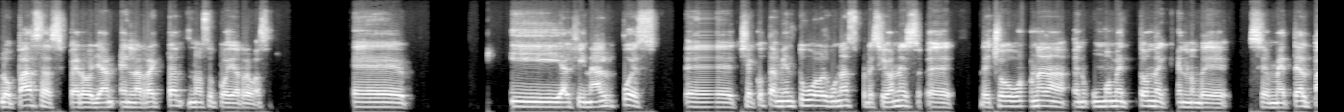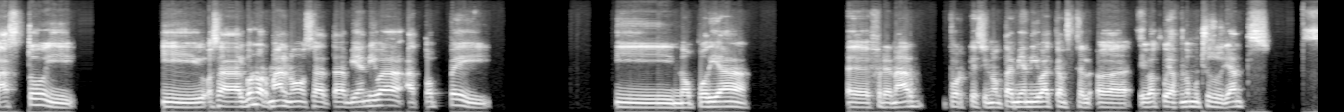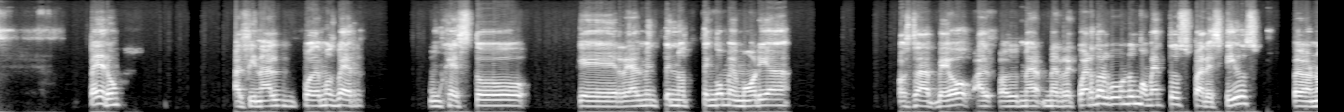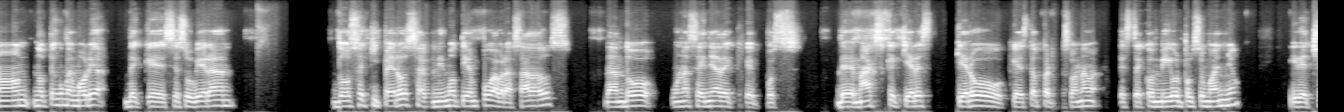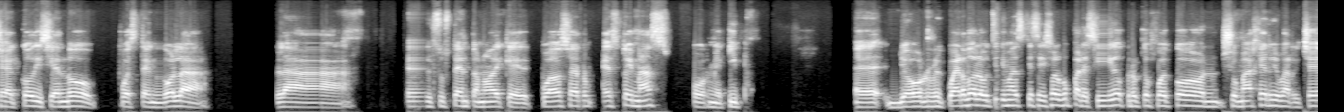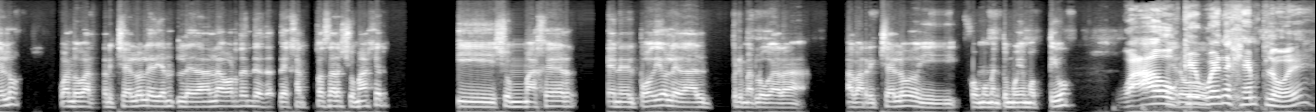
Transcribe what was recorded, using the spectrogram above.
lo pasas, pero ya en la recta no se podía rebasar. Eh, y al final, pues, eh, Checo también tuvo algunas presiones. Eh, de hecho, hubo una, en un momento en, donde se mete al pasto y, y, o sea, algo normal, ¿no? O sea, también iba a tope y, y no podía frenar porque si no también iba, a iba cuidando mucho sus llantas. Pero al final podemos ver un gesto que realmente no tengo memoria. O sea, veo, me, recuerdo algunos momentos parecidos, pero no, no tengo memoria de que se subieran dos equiperos al mismo tiempo abrazados, dando una seña de que, pues, de Max que quieres, quiero que esta persona esté conmigo el próximo año, y de Checo diciendo, pues tengo la, la, el sustento, ¿no? De que puedo hacer esto y más por mi equipo. Eh, yo recuerdo la última vez que se hizo algo parecido, creo que fue con Schumacher y Barrichello, cuando Barrichello le, le dan la orden de dejar pasar a Schumacher y Schumacher en el podio le da el primer lugar a, a Barrichello y fue un momento muy emotivo. ¡Wow! ¡Qué buen ejemplo, eh!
